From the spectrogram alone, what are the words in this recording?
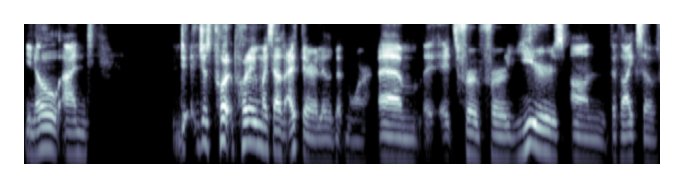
you know, and d- just put putting myself out there a little bit more. Um, it's for for years on the likes of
